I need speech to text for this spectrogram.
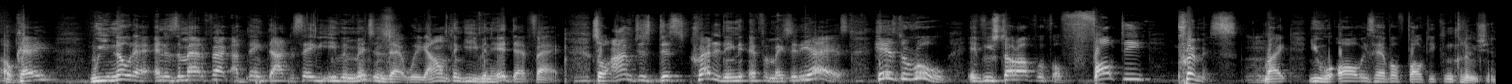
Okay. We know that, and as a matter of fact, I think Dr. Sebi even mentions that way. I don't think he even hid that fact. So I'm just discrediting the information that he has. Here's the rule: if you start off with a faulty premise, right, you will always have a faulty conclusion.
